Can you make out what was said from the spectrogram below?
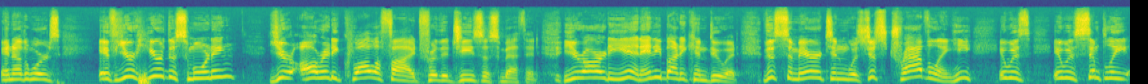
In other words, if you're here this morning, you're already qualified for the Jesus method. You're already in. Anybody can do it. This Samaritan was just traveling. He it was it was simply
